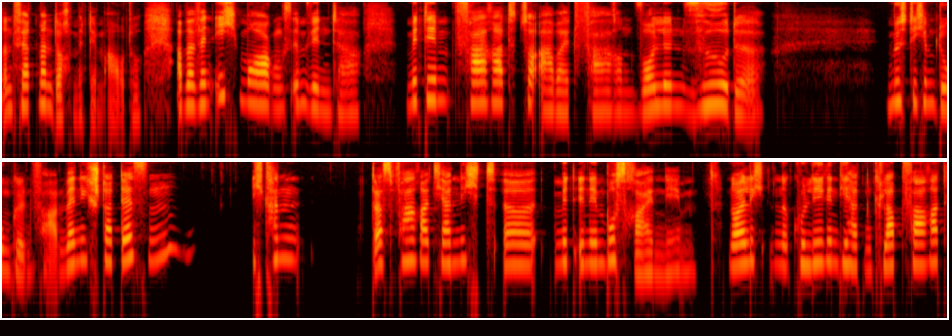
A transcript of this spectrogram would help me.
Dann fährt man doch mit dem Auto. Aber wenn ich morgens im Winter mit dem Fahrrad zur Arbeit fahren wollen würde, müsste ich im Dunkeln fahren. Wenn ich stattdessen, ich kann das Fahrrad ja nicht äh, mit in den Bus reinnehmen. Neulich eine Kollegin, die hat ein Klappfahrrad,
